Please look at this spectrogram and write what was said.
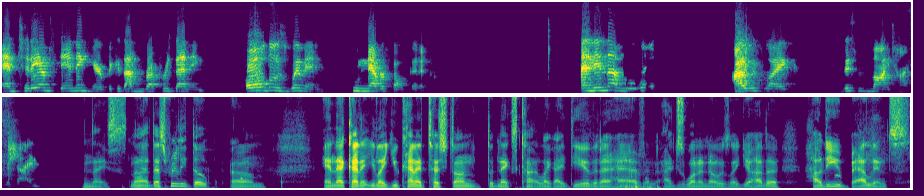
And today I'm standing here because I'm representing all those women who never felt good enough. And in that moment, I was like, this is my time to shine. Nice. No, that's really dope. Um, and that kind of like you kind of touched on the next kind of like idea that I have, and I just want to know is like, yo, how the how do you balance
